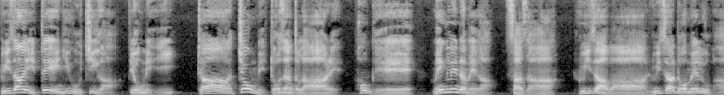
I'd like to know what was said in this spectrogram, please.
လူီစား၏တဲ့အိမ်ကြီးကိုကြည့်ကပြုံးနေ၏ဒါကျုံမေဒေါ်စံကလာတဲ့ဟုတ်ကဲ့မိန်းကလေးနာမည်ကဇာဇာလူီစားပါလူီစားတော်မဲလို့ပါ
